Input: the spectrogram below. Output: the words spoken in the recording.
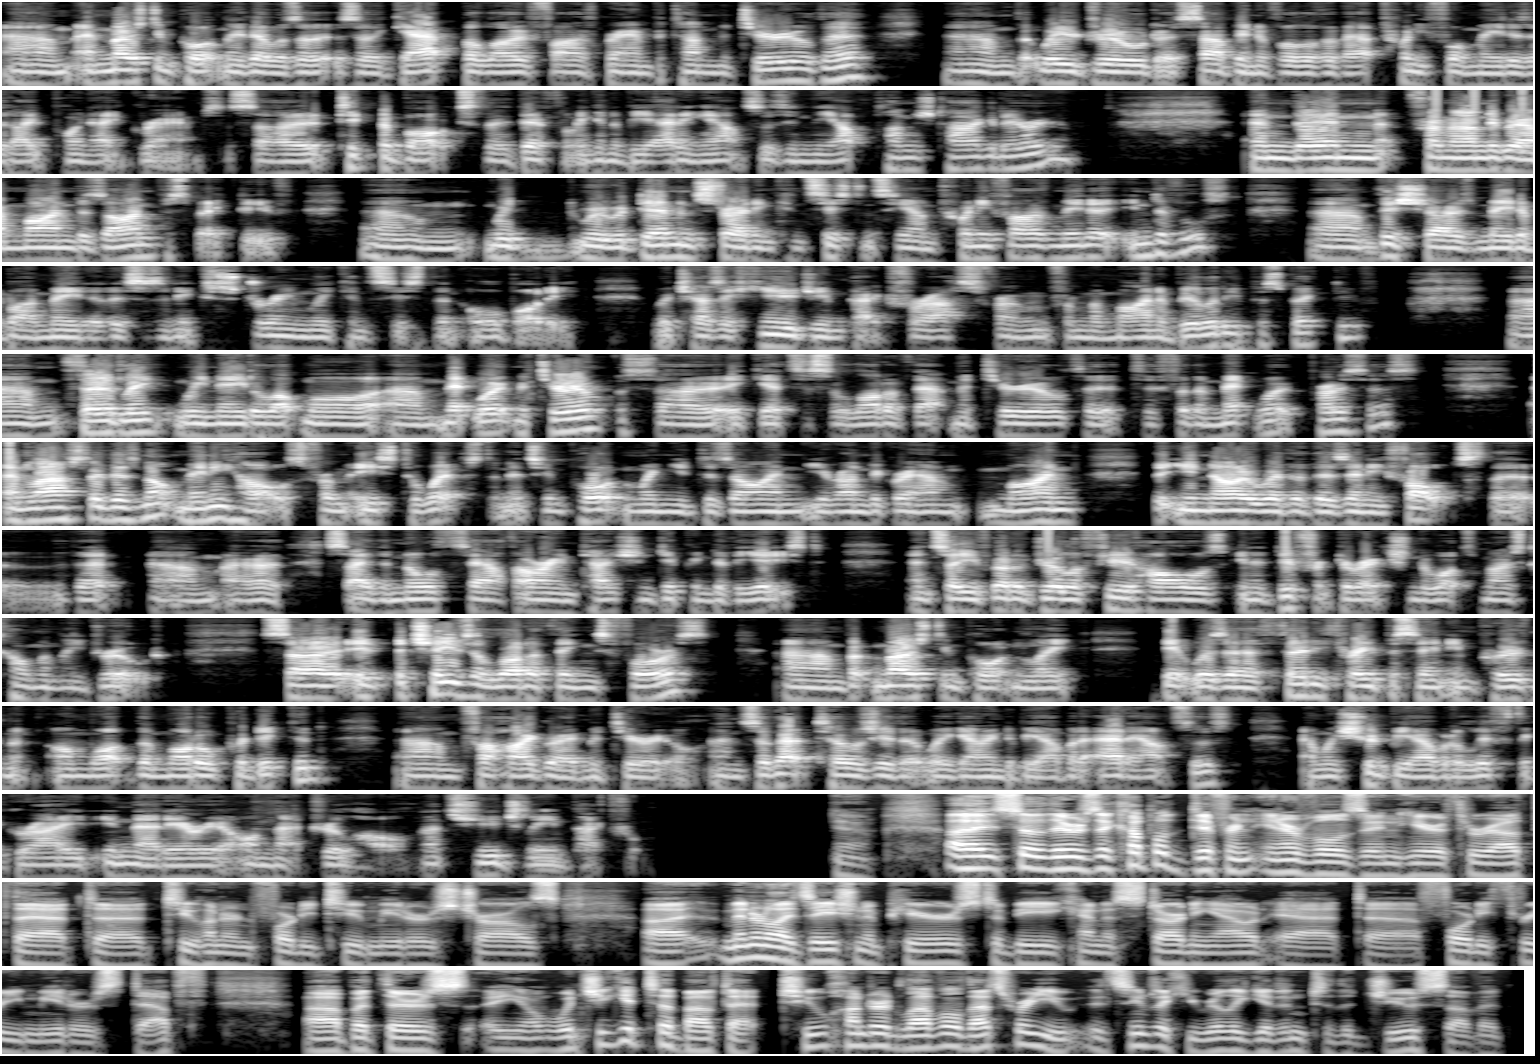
Um, and most importantly, there was a, was a, gap below five gram per ton material there um, that we drilled a sub interval of about 24 meters at 8.8 grams. So tick the box. They're definitely going to be adding ounces in the up plunge target area. And then from an underground mine design perspective, um, we, we were demonstrating consistency on 25 meter intervals. Um, this shows meter by meter. This is an extremely consistent ore body, which has a huge impact for us from, from a mineability perspective. Um, thirdly, we need a lot more um, network material, so it gets us a lot of that material to, to, for the network process. And lastly, there's not many holes from east to west, and it's important when you design your underground mine that you know whether there's any faults that that um, are, say, the north-south orientation dipping to the east. And so you've got to drill a few holes in a different direction to what's most commonly drilled. So it achieves a lot of things for us, um, but most importantly, it was a 33% improvement on what the model predicted um, for high grade material. And so that tells you that we're going to be able to add ounces and we should be able to lift the grade in that area on that drill hole. That's hugely impactful. Yeah. Uh, so there was a couple different intervals in here throughout that uh, 242 meters, Charles. Uh, mineralization appears to be kind of starting out at uh, 43 meters depth, uh, but there's you know once you get to about that 200 level, that's where you it seems like you really get into the juice of it.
